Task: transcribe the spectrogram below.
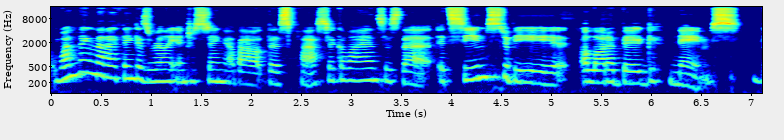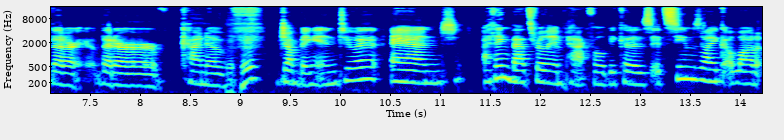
one thing that I think is really interesting about this plastic alliance is that it seems to be a lot of big names that are that are kind of mm-hmm. jumping into it, and I think that's really impactful because it seems like a lot of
